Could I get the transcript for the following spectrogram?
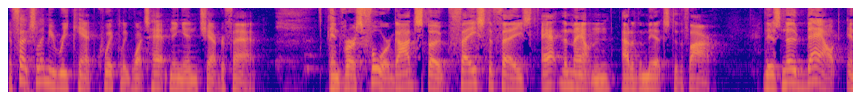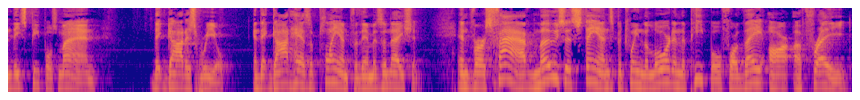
Now, folks, let me recap quickly what's happening in chapter 5. In verse 4, God spoke face to face at the mountain out of the midst of the fire. There's no doubt in these people's mind that God is real and that God has a plan for them as a nation. In verse 5, Moses stands between the Lord and the people, for they are afraid.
